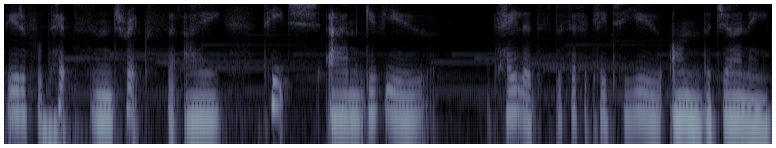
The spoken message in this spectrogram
beautiful tips and tricks that I teach and give you tailored specifically to you on the journey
